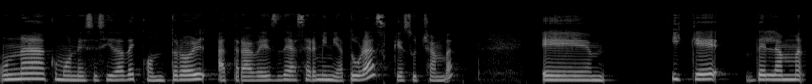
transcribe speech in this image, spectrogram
una como necesidad de control a través de hacer miniaturas, que es su chamba, eh, y que, de la,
